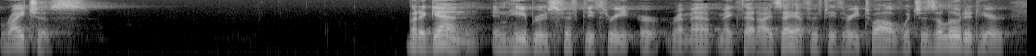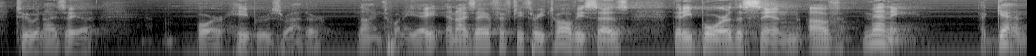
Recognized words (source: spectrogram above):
righteous. But again, in Hebrews 53, or make that Isaiah 53 12, which is alluded here to in Isaiah, or Hebrews rather, 928. In Isaiah 53 12, he says that he bore the sin of many. Again,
